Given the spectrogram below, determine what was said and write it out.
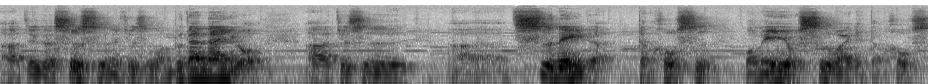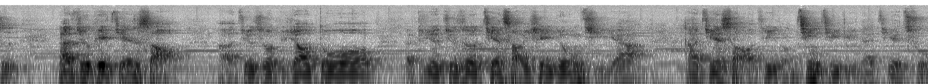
呃这个设施呢，就是我们不单单有呃就是呃。室内的等候室，我们也有室外的等候室，那就可以减少，呃，就是说比较多，呃，比如就是说减少一些拥挤呀，啊，减少这种近距离的接触，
